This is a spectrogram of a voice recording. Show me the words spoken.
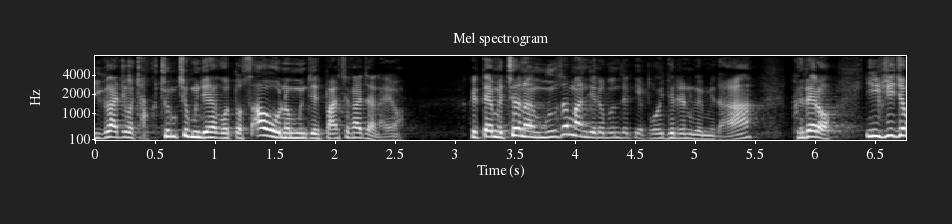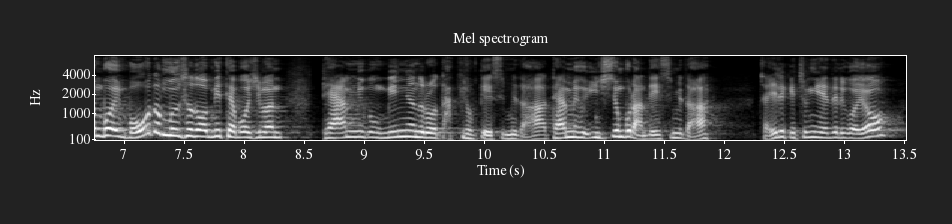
이거 가지고 자꾸 정치 문제하고 또 싸우는 문제 발생하잖아요. 그렇기 때문에 저는 문서만 여러분들께 보여드리는 겁니다. 그대로 임시정부의 모든 문서도 밑에 보시면 대한민국 민년으로 다 기록되어 있습니다. 대한민국 임시정부로 안 되어 있습니다. 자, 이렇게 정리해드리고요.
